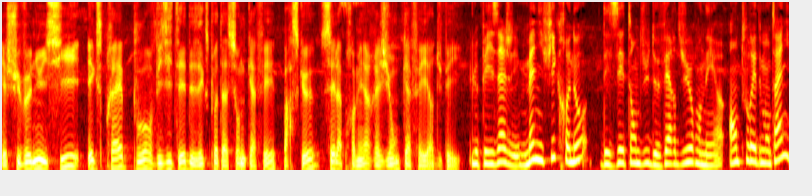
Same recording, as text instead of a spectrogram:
Et je suis venu ici exprès pour visiter des exploitations de café, parce que c'est la première région caféière du pays. Le paysage est magnifique, Renaud. Des étendues de verdure, on est euh, entouré de montagnes.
